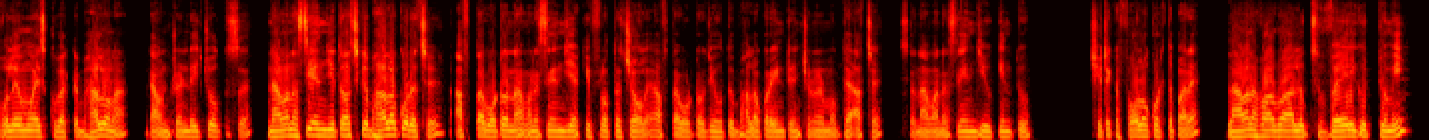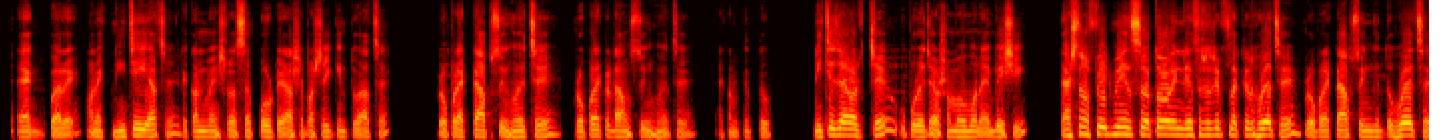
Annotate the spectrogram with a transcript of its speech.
ভলিউম ওয়াইজ খুব একটা ভালো না। ডাউন ট্রেন্ডেই চলতেছে। নাভানা সিএনজি তো আজকে ভালো করেছে। আফতাবটো নাভানা সিএনজি একই ফ্লোতে চলে। আফতাবটো যেহেতু ভালো করে ইনটেনশনের মধ্যে আছে। সো নাভানা সিএনজিও কিন্তু সেটাকে ফলো করতে পারে। লাভানা pharma looks very good to me. একবারে অনেক নিচেই আছে। এটা কনভেনশনাল সাপোর্টের আশেপাশেই কিন্তু আছে। প্রপার একটা আপসুইং হয়েছে, প্রপার একটা ডাউন সুইং হয়েছে। এখন কিন্তু নিচে যাওয়ার চেয়ে উপরে যাওয়ার সম্ভাবনাই বেশি। ন্যাশনাল ফিড মিলস তো ইন্ডেক্সে রিফ্লেক্টেড হয়েছে। প্রপার একটা আপসুইং কিন্তু হয়েছে।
